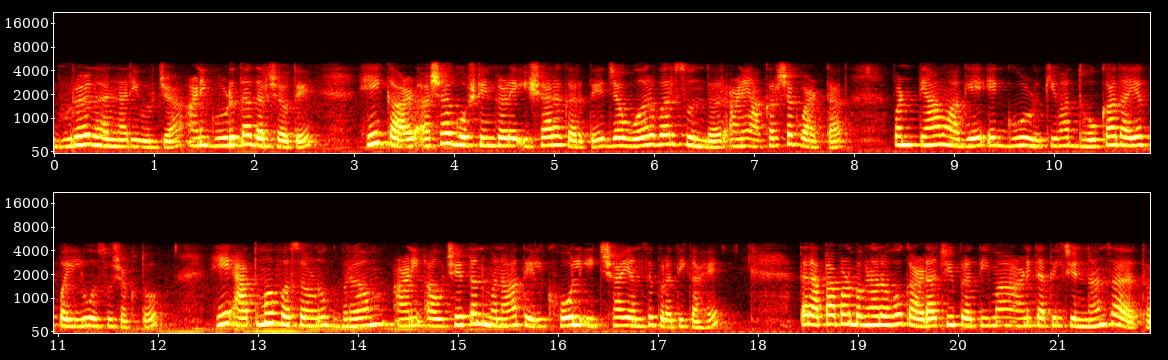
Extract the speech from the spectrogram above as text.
भुरळ घालणारी ऊर्जा आणि गूढता दर्शवते. हे कार्ड अशा गोष्टींकडे इशारा करते ज्या वरवर सुंदर आणि आकर्षक वाटतात पण त्यामागे एक गूढ किंवा धोकादायक पैलू असू शकतो. हे आत्मफसवणूक भ्रम आणि अवचेतन मनातील खोल इच्छा यांचे प्रतीक आहे. तर आता आपण बघणार आहोत कार्डाची प्रतिमा आणि त्यातील चिन्हांचा अर्थ.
